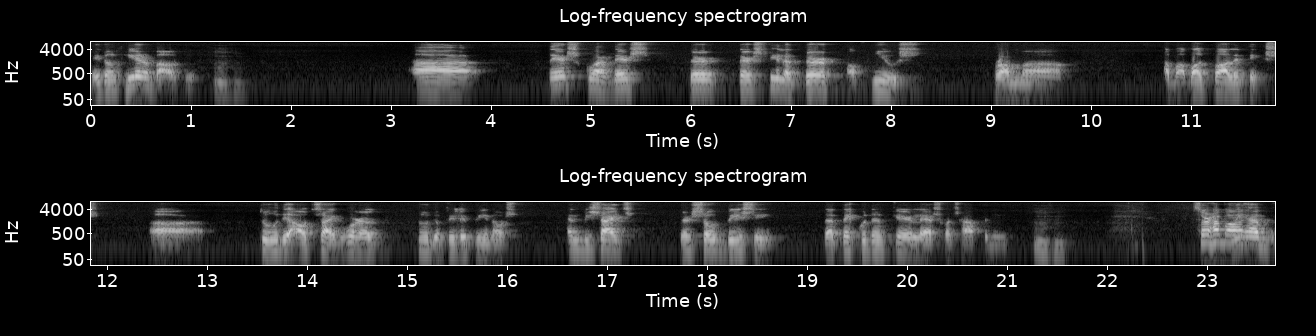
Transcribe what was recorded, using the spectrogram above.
they don't hear about it. Uh, there's there's there there's still a dearth of news from uh, about politics uh, to the outside world, to the Filipinos, and besides, they're so busy that they couldn't care less what's happening. Sir, how about we have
